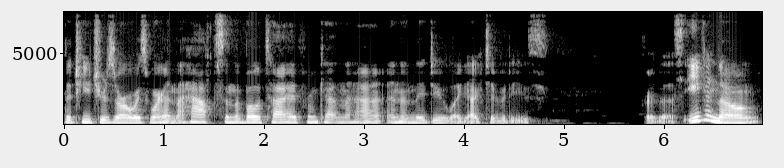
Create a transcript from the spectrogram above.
the teachers are always wearing the hats and the bow tie from Cat in the Hat, and then they do like activities for this. Even though,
